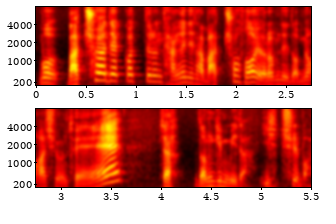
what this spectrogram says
뭐 맞춰야 될 것들은 당연히 다 맞춰서 여러분들이 넘어가시면 돼. 자, 넘깁니다. 27번.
